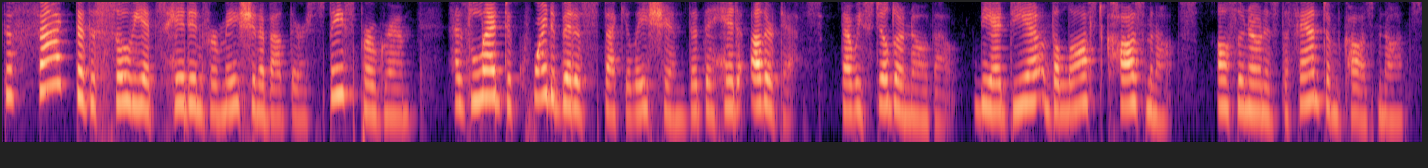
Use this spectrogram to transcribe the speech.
The fact that the Soviets hid information about their space program has led to quite a bit of speculation that they hid other deaths that we still don't know about. The idea of the lost cosmonauts, also known as the phantom cosmonauts,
